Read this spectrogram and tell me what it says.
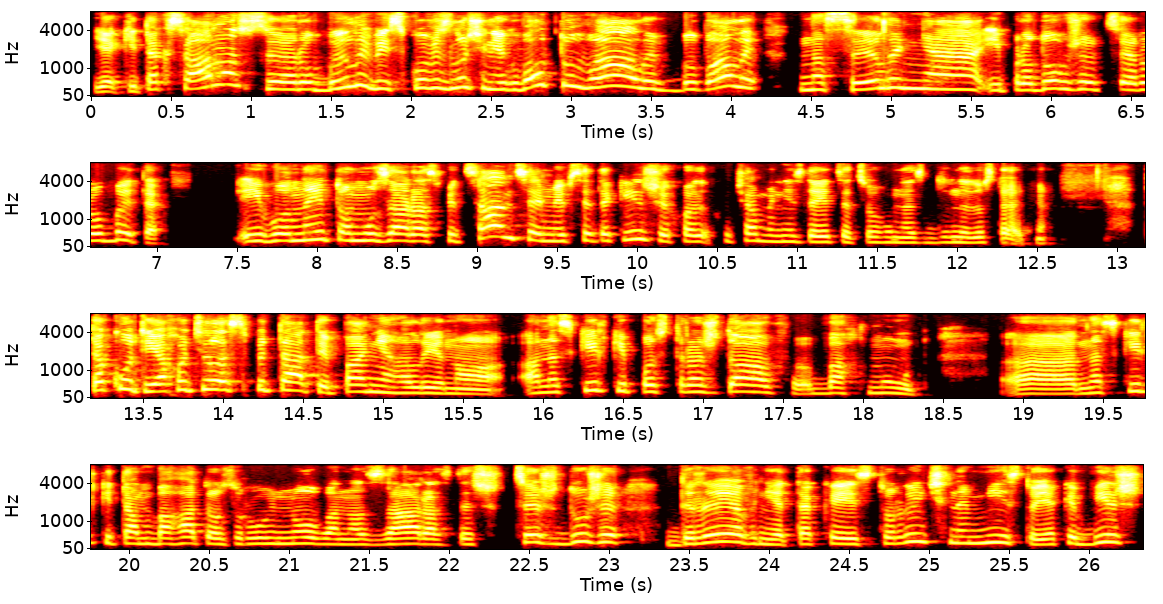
які так само с- робили військові злочини, гвалтували, вбивали населення і продовжують це робити. І вони тому зараз під санкціями і все таке інше, хо- хоча мені здається, цього не- недостатньо. Так от, я хотіла спитати, пані Галино, а наскільки постраждав Бахмут? А, наскільки там багато зруйновано зараз? Це ж, це ж дуже древнє таке історичне місто, яке більш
